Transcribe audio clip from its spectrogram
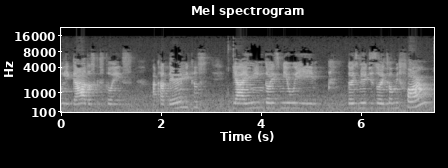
ligada às questões acadêmicas. E aí, em 2000 e 2018 eu me formo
